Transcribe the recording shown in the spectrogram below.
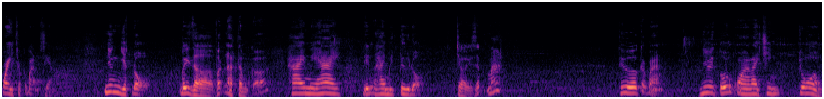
quay cho các bạn xem. Nhưng nhiệt độ bây giờ vẫn là tầm cỡ 22 đến 24 độ, trời rất mát. Thưa các bạn, như tối qua livestream Trung Hồng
